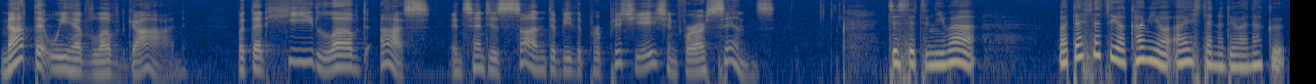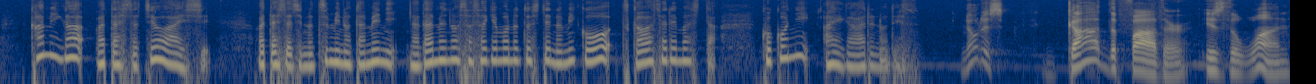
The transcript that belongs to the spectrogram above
Not that we have loved God, but that He loved us and sent His Son to be the propitiation for our sins. 10節には私たちが神を愛したのではなく神が私たちを愛し私たちの罪のためになだめの捧げ物としての御子を使わされました。ここに愛があるのです。Notice God the Father is the one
